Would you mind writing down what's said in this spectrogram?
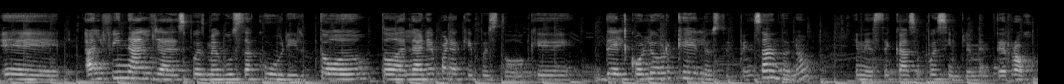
eh, al final ya después me gusta cubrir todo, toda el área para que pues todo quede del color que lo estoy pensando, ¿no? en este caso pues simplemente rojo.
